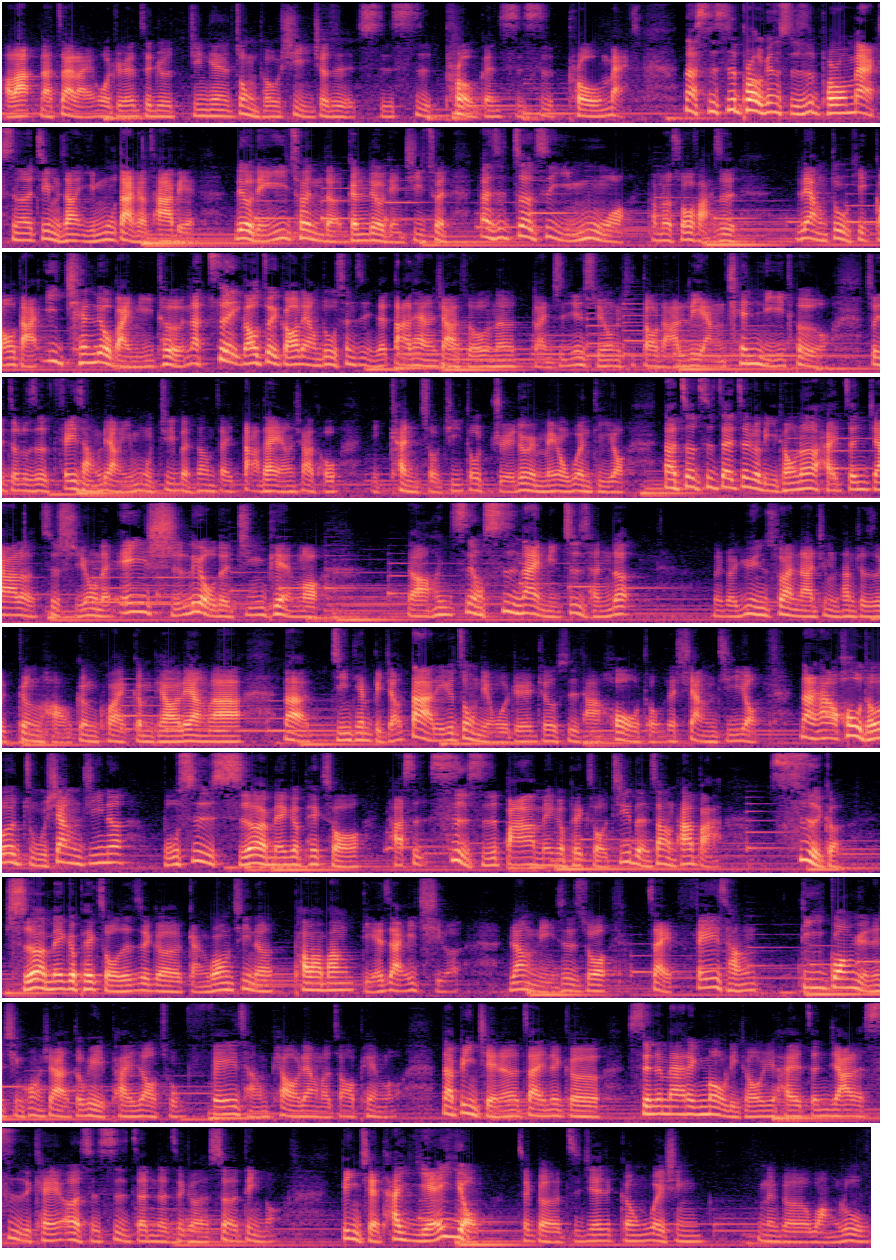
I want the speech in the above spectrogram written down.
好啦，那再来，我觉得这就今天的重头戏，就是十四 Pro 跟十四 Pro Max。那十四 Pro 跟十四 Pro Max 呢，基本上荧幕大小差别，六点一寸的跟六点七寸，但是这次荧幕哦，他们的说法是。亮度可以高达一千六百尼特，那最高最高亮度，甚至你在大太阳下的时候呢，短时间使用可以到达两千尼特哦，所以这个是非常亮一幕，基本上在大太阳下头，你看手机都绝对没有问题哦。那这次在这个里头呢，还增加了是使用的 A 十六的晶片哦，然后是用四纳米制成的。那个运算啊，基本上就是更好、更快、更漂亮啦。那今天比较大的一个重点，我觉得就是它后头的相机哦。那它后头的主相机呢，不是十二 megapixel，它是四十八 megapixel。基本上它把四个十二 megapixel 的这个感光器呢，啪啪啪叠在一起了，让你是说在非常低光源的情况下，都可以拍照出非常漂亮的照片了。那并且呢，在那个 Cinematic Mode 里头也还增加了 4K 二十四帧的这个设定哦，并且它也有这个直接跟卫星那个网络，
